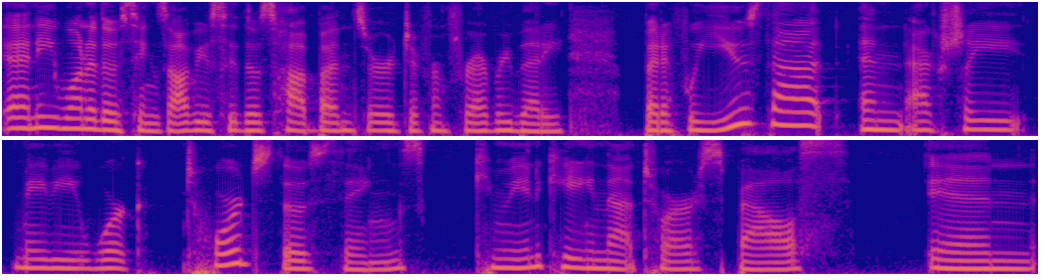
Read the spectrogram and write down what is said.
any one of those things. Obviously those hot buttons are different for everybody. But if we use that and actually maybe work towards those things communicating that to our spouse in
